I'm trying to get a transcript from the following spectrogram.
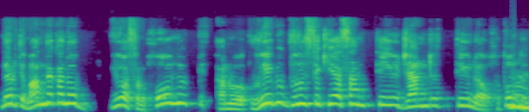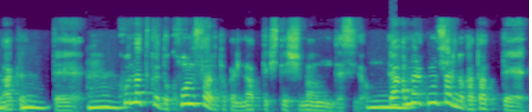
なので真ん中の要はそのホーム、あの、ウェブ分析屋さんっていうジャンルっていうのはほとんどなくって、うんうん、こうなってくるとコンサルとかになってきてしまうんですよ。うん、で、あんまりコンサルの方って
